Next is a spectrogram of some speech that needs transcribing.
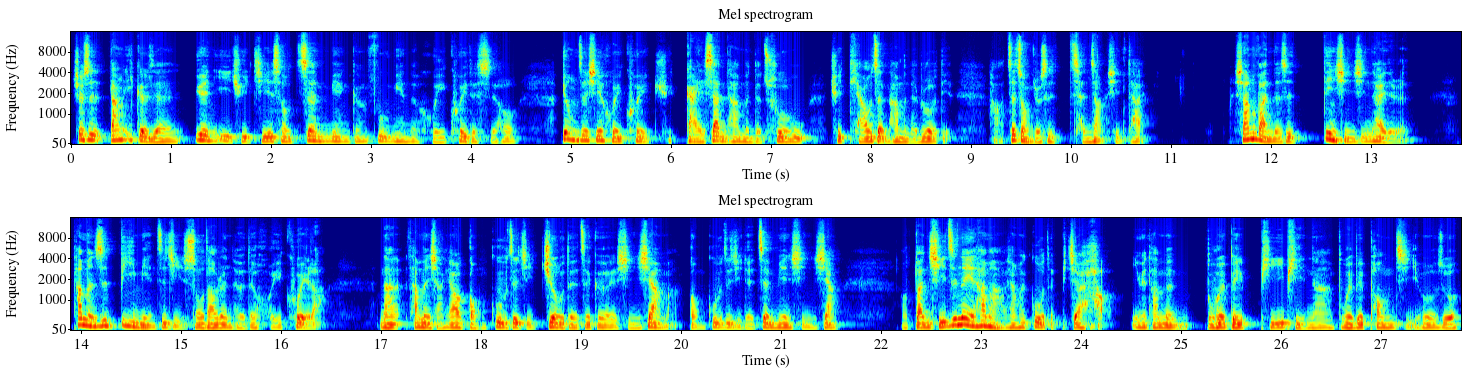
就是当一个人愿意去接受正面跟负面的回馈的时候，用这些回馈去改善他们的错误，去调整他们的弱点。好，这种就是成长心态。相反的是定型心态的人，他们是避免自己收到任何的回馈啦。那他们想要巩固自己旧的这个形象嘛，巩固自己的正面形象。短期之内他们好像会过得比较好。因为他们不会被批评啊，不会被抨击，或者说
